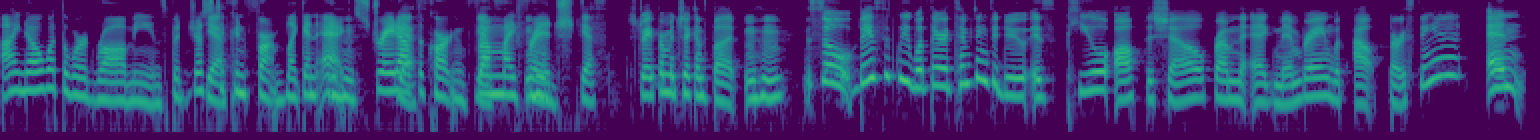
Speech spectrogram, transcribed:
I know what the word raw means, but just to confirm, like an egg Mhm. straight out Yes. the carton from Yes. my Mhm. fridge. Yes, straight from a chicken's butt. hmm So basically, what they're attempting to do is peel off the shell from the egg membrane without bursting it. And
